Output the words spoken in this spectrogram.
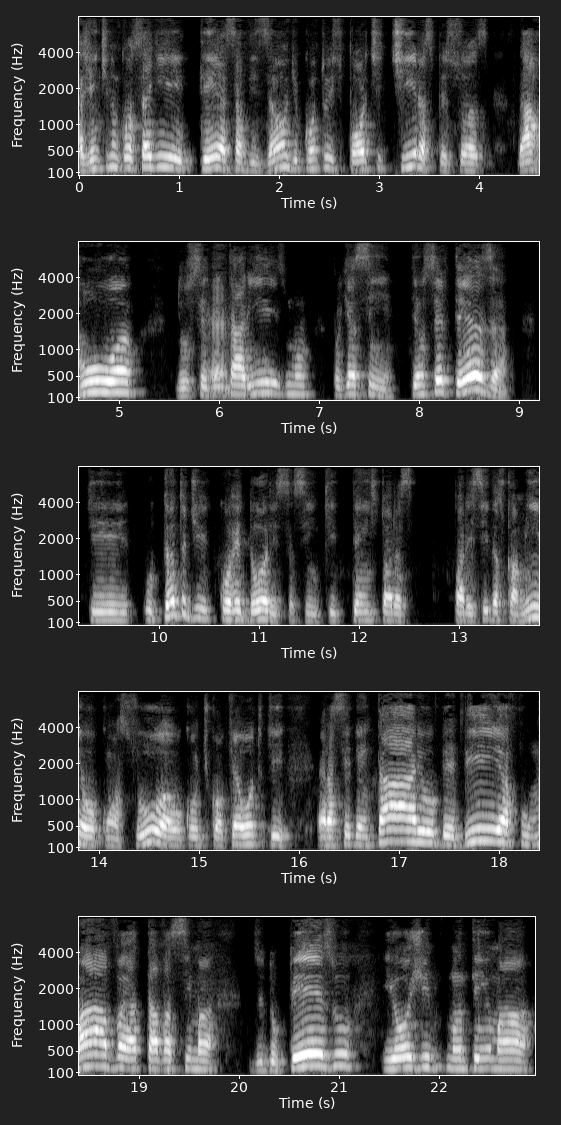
A gente não consegue ter essa visão de quanto o esporte tira as pessoas da rua, do sedentarismo, porque assim, tenho certeza que o tanto de corredores assim que tem histórias parecidas com a minha ou com a sua ou com de qualquer outro que era sedentário, bebia, fumava, estava acima do peso e hoje mantém uma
